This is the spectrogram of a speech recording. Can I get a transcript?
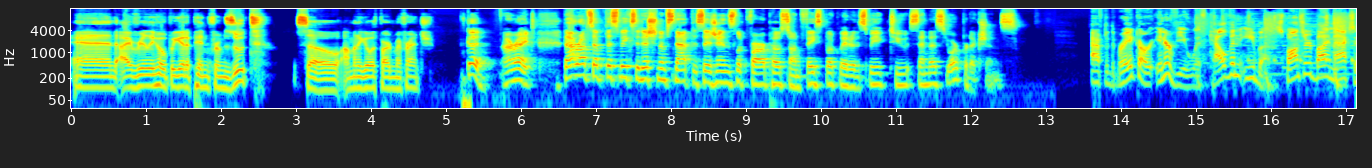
and I really hope we get a pin from Zoot. So I'm gonna go with pardon my French. Good. All right. That wraps up this week's edition of Snap Decisions. Look for our post on Facebook later this week to send us your predictions. After the break, our interview with Calvin Eba, sponsored by Max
